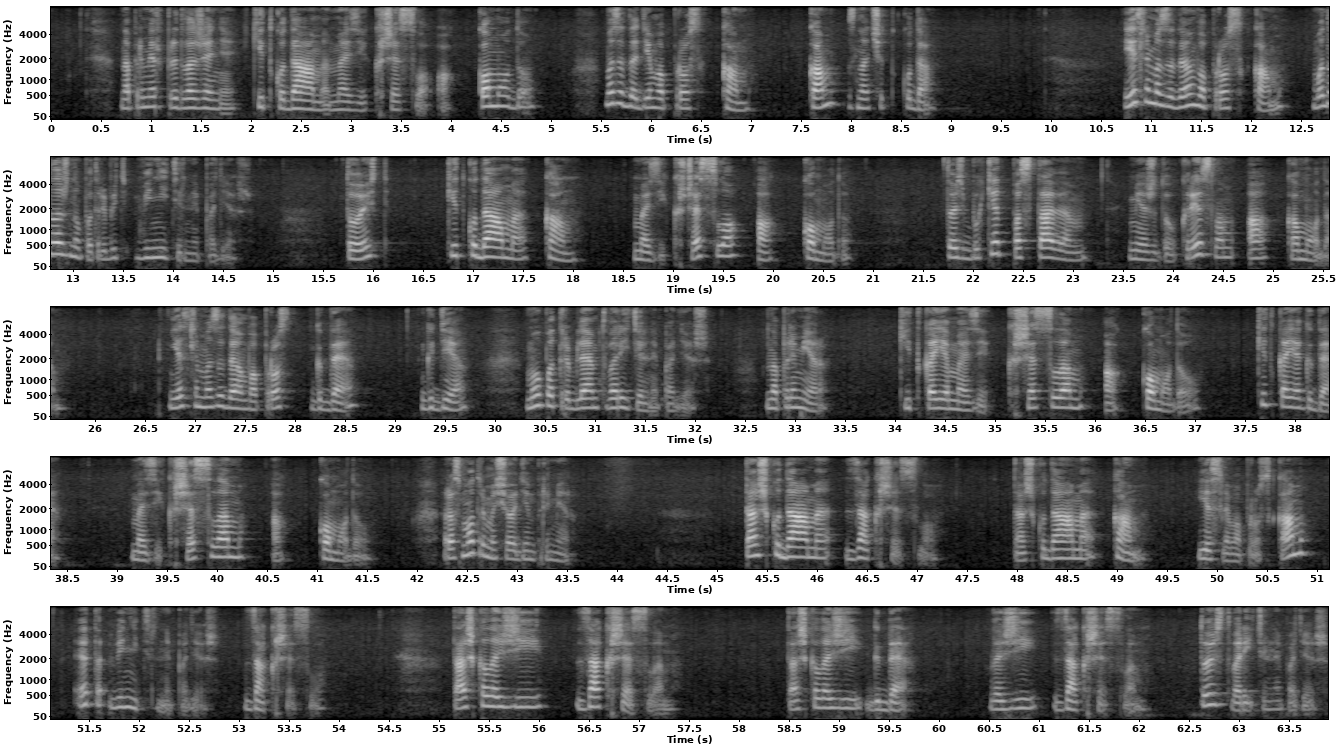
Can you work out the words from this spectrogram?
Например, в предложении «Китко даме мези кресло а комодо» мы зададим вопрос «кам». «Кам» значит «куда». Если мы задаем вопрос «кам», мы должны употребить винительный падеж. То есть «Китко даме кам мези кресло а комодо» то есть букет поставим между креслом а комодом. Если мы задаем вопрос где? Где? мы употребляем творительный падеж. Например киткає мezi креслом а комодou киткає где? Мezi креслом а комодou рассмотрим еще один пример. Ташку даме за кресло ташку даме кам? Если вопрос кам это винительный падеж. За кресло. Ташка за креслом. Ташка лежи где? Лежи за креслом. То есть творительный падеж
